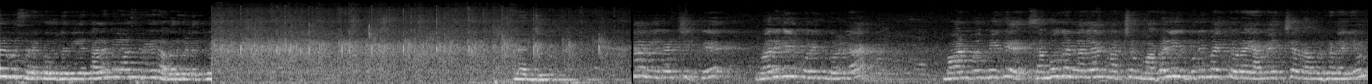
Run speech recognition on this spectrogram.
நிகழ்வு சிறக்க உதவிய தலைமை ஆசிரியர் அவர்களுக்கு நன்றி. நிகழ்ச்சிக்கு வருகை புரிந்துள்ள மாண்புமிகு சமூக நலன் மற்றும் மகளிர் உரிமைத்துறை அமைச்சர் அவர்களையும்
